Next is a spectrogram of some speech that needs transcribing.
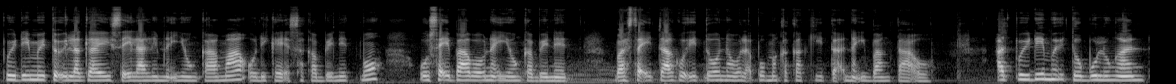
Pwede mo ito ilagay sa ilalim ng iyong kama o di kaya sa kabinet mo o sa ibabaw ng iyong kabinet. Basta itago ito na wala pong makakakita ng ibang tao. At pwede mo ito bulungan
